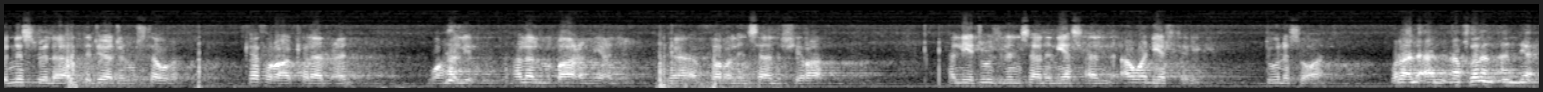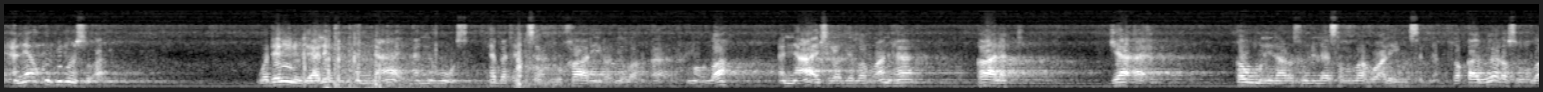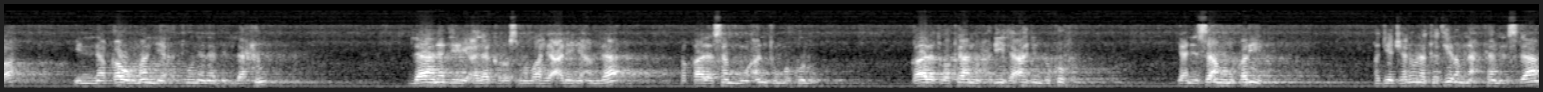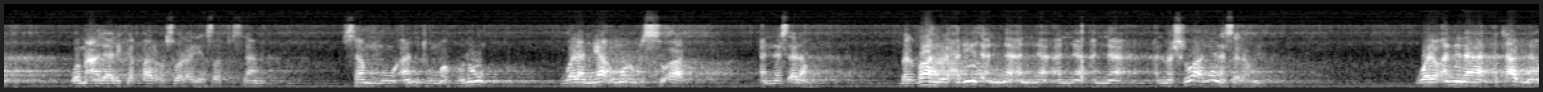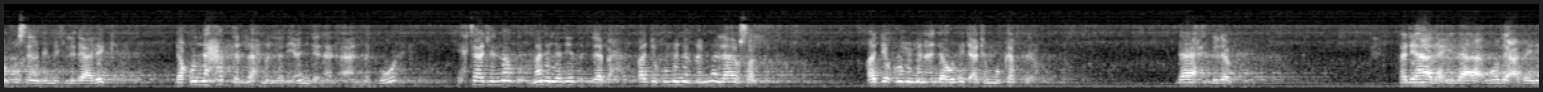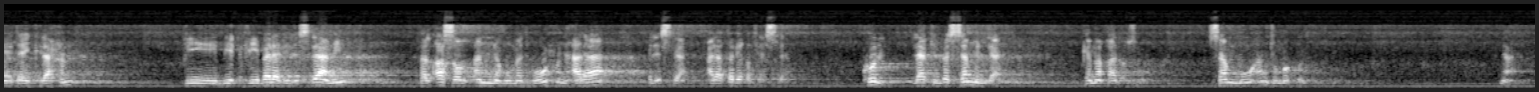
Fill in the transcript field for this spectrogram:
بالنسبة للدجاج المستورد كثر الكلام عنه. وهل هل المطاعم يعني إذا اضطر الإنسان الشراء؟ هل يجوز للإنسان أن يسأل أو أن يشتري دون سؤال؟ والله الأفضل أن أن يأكل بدون سؤال. ودليل ذلك أن أنه ثبت في صحيح البخاري رضي الله رحمه الله أن عائشة رضي الله عنها قالت جاء قوم إلى رسول الله صلى الله عليه وسلم. فقالوا يا رسول الله إن قوما يأتوننا باللحم لا ندري أذكر اسم الله عليه أم لا. فقال سموا أنتم وكلوا. قالت وكانوا حديث عهد بكفر يعني إسلامهم قريب. قد يجهلون كثيرا من أحكام الإسلام. ومع ذلك قال الرسول عليه الصلاة والسلام سموا أنتم وكلوا ولم يأمر بالسؤال أن نسألهم. بل ظاهر الحديث أن أن أن أن المشروع لا نسألهم ولو أننا أتعبنا أنفسنا بمثل ذلك لقلنا حتى اللحم الذي عندنا الآن مذبوح يحتاج النظر من الذي ذبح؟ قد يكون من من لا يصلي. قد يكون ممن عنده بدعة مكفرة. لا يحل ذبحه. فلهذا إذا وضع بين يديك لحم في في بلد الإسلام فالأصل أنه مذبوح على الإسلام على طريقة الإسلام. كل لكن بس سم الله كما قال الرسول سموا أنتم وكلوا. نعم.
